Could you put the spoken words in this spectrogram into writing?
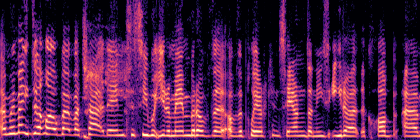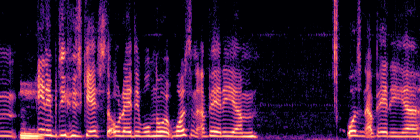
and we might do a little bit of a chat then to see what you remember of the of the player concerned and his era at the club. Um, Anybody who's guessed it already will know it wasn't a very um, wasn't a very uh,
